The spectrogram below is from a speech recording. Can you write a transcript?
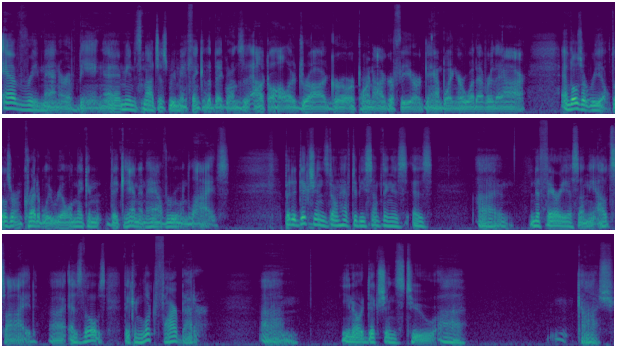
every manner of being. I mean, it's not just we may think of the big ones alcohol or drug or, or pornography or gambling or whatever they are. And those are real. Those are incredibly real and they can they can and have ruined lives. But addictions don't have to be something as as uh, nefarious on the outside uh, as those. They can look far better. Um, you know, addictions to, uh, gosh,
